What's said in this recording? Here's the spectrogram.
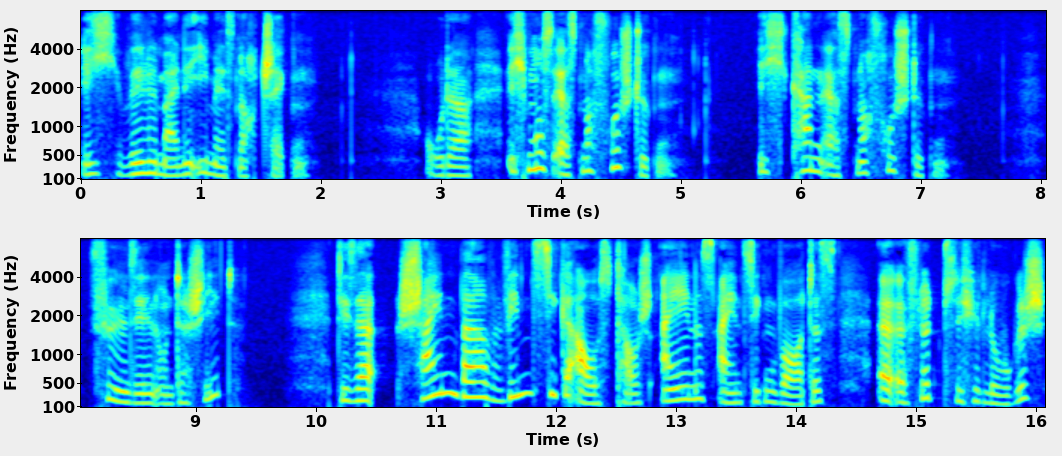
Ich will meine E-Mails noch checken. Oder ich muss erst noch frühstücken. Ich kann erst noch frühstücken. Fühlen Sie den Unterschied? Dieser scheinbar winzige Austausch eines einzigen Wortes eröffnet psychologisch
